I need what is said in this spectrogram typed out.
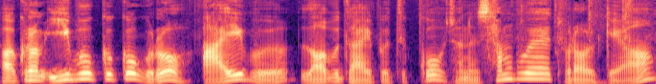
아, 그럼 2부 끝곡으로 아이브 LOVE DIVE 듣고 저는 3부에 돌아올게요.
